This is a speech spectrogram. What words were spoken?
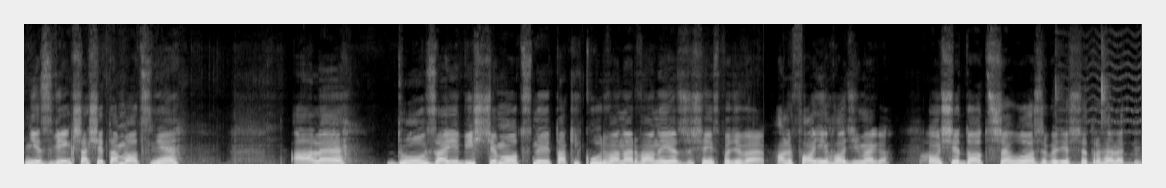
nie zwiększa się ta moc, nie? Ale dół zajebiście mocny, taki kurwa narwany jest, że się nie spodziewałem. Ale fajnie chodzi mega. On się dotrze, ułoży, będzie jeszcze trochę lepiej.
